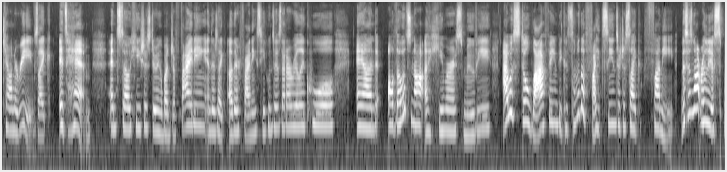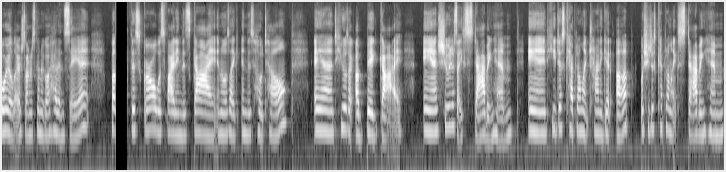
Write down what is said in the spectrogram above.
Keanu Reeves. Like it's him. And so he's just doing a bunch of fighting and there's like other fighting sequences that are really cool. And although it's not a humorous movie, I was still laughing because some of the fight scenes are just like funny. This is not really a spoiler, so I'm just going to go ahead and say it. This girl was fighting this guy and it was like in this hotel and he was like a big guy and she was just like stabbing him and he just kept on like trying to get up but she just kept on like stabbing him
